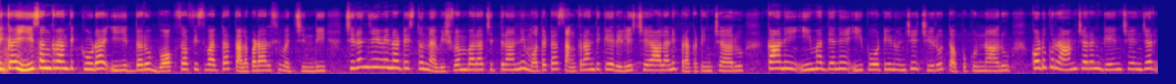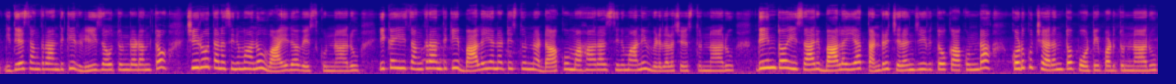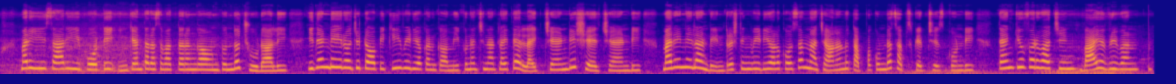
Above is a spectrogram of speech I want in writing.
ఇక ఈ సంక్రాంతికి కూడా ఈ ఇద్దరు బాక్సాఫీస్ వద్ద తలపడాల్సి వచ్చింది. చిరంజీవి నటిస్తున్న విశ్వంబర చిత్రాన్ని మొదట సంక్రాంతికే రిలీజ్ చేయాలని ప్రకటించారు. కానీ ఈ మధ్యనే ఈ పోటీ నుంచి చిరు తప్పుకున్నారు. కొడుకు రామ్ చరణ్ గేమ్ చేంజర్ ఇదే సంక్రాంతికి రిలీజ్ అవుతుండడంతో చిరు తన సినిమాను వాయిదా వేసుకున్నారు. ఇక ఈ సంక్రాంతికి బాలయ్య నటిస్తున్న డాకు మహారాజ్ సినిమాని విడుదల చేస్తున్నారు. దీంతో ఈసారి బాలయ్య తండ్రి చిరంజీవితో కాకుండా కొడుకు చరణ్తో పోటీ పడుతున్నారు. మరి ఈసారి ఈ పోటీ ఇంకెంత రసవత్తరంగా ఉంటుందో చూడాలి. ఇదండి ఈరోజు టాపిక్. ఈ వీడియో కనుక మీకు నచ్చినట్లయితే లైక్ చేయండి షేర్ చేయండి. మరిన్ని ఇలాంటి ఇంట్రెస్టింగ్ వీడియోల కోసం నా ఛానల్ను తప్పకుండా సబ్స్క్రైబ్ చేసుకోండి. Thank you for watching. Bye everyone.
